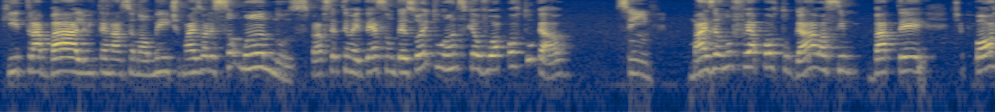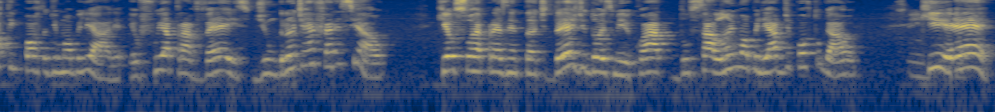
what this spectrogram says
que trabalho internacionalmente, mas olha, são anos, para você ter uma ideia, são 18 anos que eu vou a Portugal. Sim. Mas eu não fui a Portugal assim bater de porta em porta de imobiliária. Eu fui através de um grande referencial, que eu sou representante desde 2004 do Salão Imobiliário de Portugal, Sim. que é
